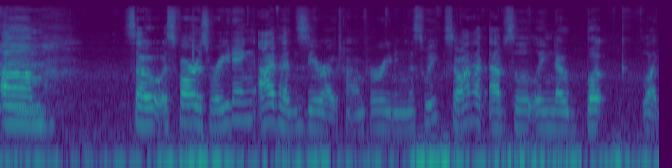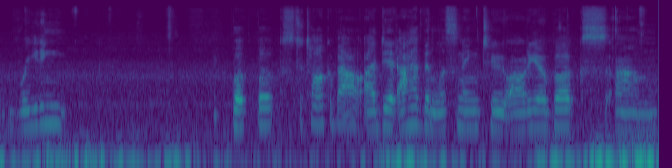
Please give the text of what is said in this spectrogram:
Um, so as far as reading, I've had zero time for reading this week, so I have absolutely no book like reading book books to talk about. I did. I have been listening to audiobooks. Um,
